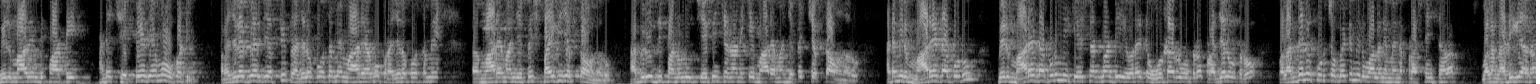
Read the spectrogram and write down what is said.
వీళ్ళు మారింది పార్టీ. అంటే చెప్పేదేమో ఒకటి. ప్రజల పేరు చెప్పి ప్రజల కోసమే మారాము ప్రజల కోసమే మారామని చెప్పేసి పైకి చెప్తా ఉన్నారు. అభివృద్ధి పనులు చేపించడానికి మారామని చెప్పేసి చెప్తా ఉన్నారు. అంటే మీరు మారేటప్పుడు మీరు మారేటప్పుడు మీకు వేసినటువంటి ఎవరైతే ఓటర్లు ఉంటారో ప్రజలు ఉంటారో వాళ్ళందరినీ కూర్చోబెట్టి మీరు వాళ్ళని ఏమైనా ప్రశ్నించారా? వాళ్ళని అడిగారా?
